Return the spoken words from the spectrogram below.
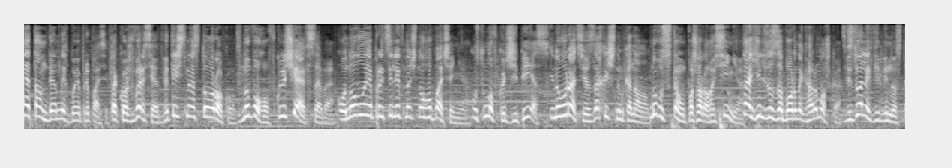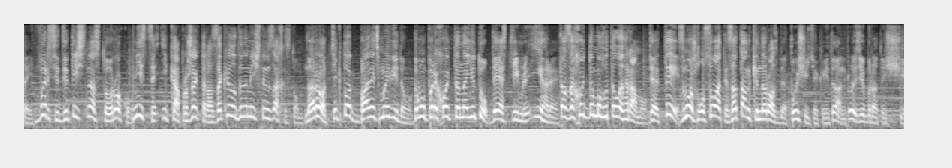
не тандемних боєприпасів. Також версія 2017 року з нового включає в себе оновлення прицілів ночного бачення, установку GPS, і нову з захищеним каналом, нову систему пожарогасіння та гільзозаборник гармошка. З візуальних відмінностей в версії 2017 року місце ІК прожектора закрили динамічним захистом. Народ, TikTok банить мої відео. Тому переходьте на YouTube, де я стрімлю ігри, та заходь до мого телеграму, де ти зможеш голосувати за танки на розбір. Пишіть, який танк розібрати ще.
